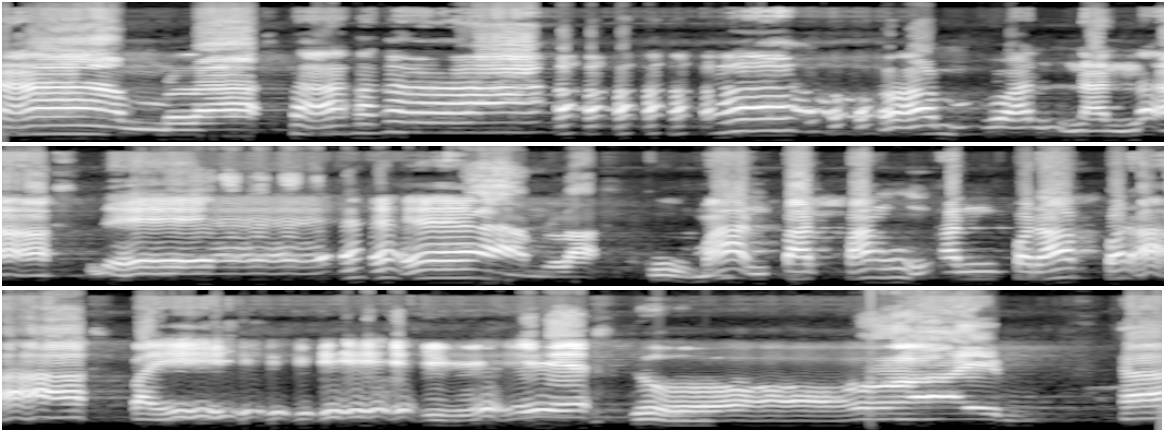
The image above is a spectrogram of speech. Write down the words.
น้ำละพามวันนั้นนะแลมละกูมานปัดพังอันประดับประดาไปด้วยคา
